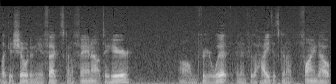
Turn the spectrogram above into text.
like it showed in the effect. It's going to fan out to here um, for your width, and then for the height, it's going to find out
